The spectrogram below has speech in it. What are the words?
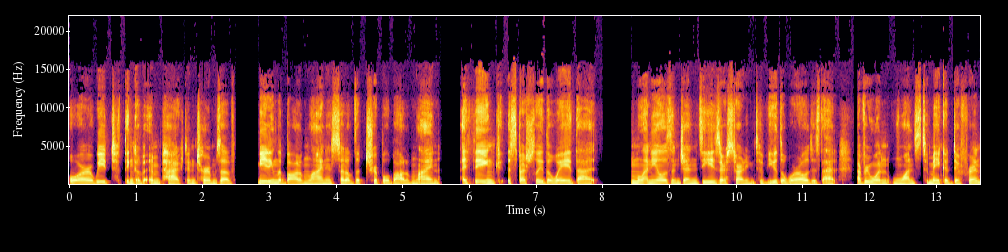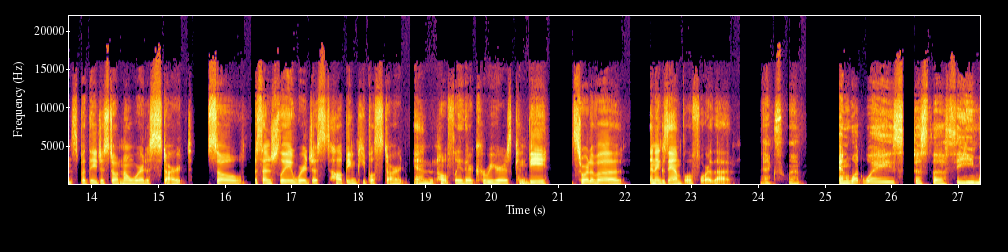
or we think of impact in terms of meeting the bottom line instead of the triple bottom line. I think, especially the way that millennials and Gen Zs are starting to view the world, is that everyone wants to make a difference, but they just don't know where to start. So essentially, we're just helping people start, and hopefully, their careers can be sort of a an example for that. Excellent. In what ways does the theme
